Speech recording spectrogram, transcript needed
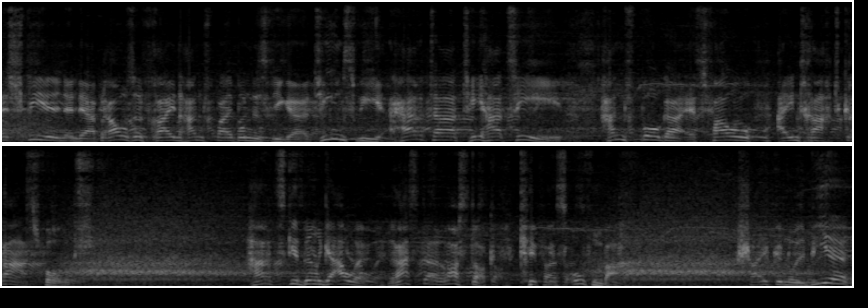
Es spielen in der brausefreien Handball-Bundesliga Teams wie Hertha THC, Hanfburger SV, Eintracht Grasfurt. Harzgebirge Aue, Raster Rostock, Kiffers Ofenbach. Schalke 0 Bier,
